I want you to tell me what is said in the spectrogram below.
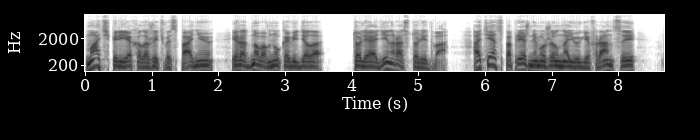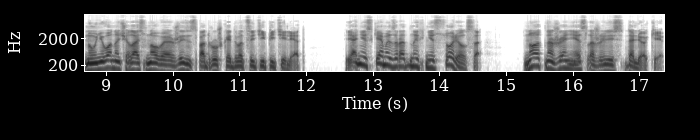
Мать переехала жить в Испанию и родного внука видела то ли один раз, то ли два – Отец по-прежнему жил на юге Франции, но у него началась новая жизнь с подружкой 25 лет. Я ни с кем из родных не ссорился, но отношения сложились далекие.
